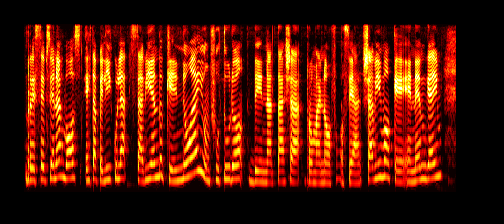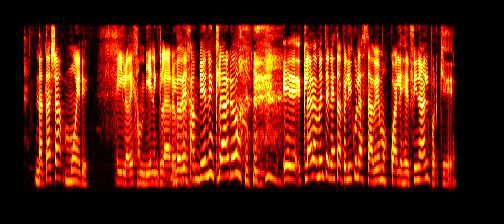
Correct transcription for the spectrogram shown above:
recepcionás vos esta película sabiendo que no hay un futuro de Natalia Romanoff? O sea, ya vimos que en Endgame Natalia muere. Y lo dejan bien en claro. Lo dejan bien en claro. Eh, claramente en esta película sabemos cuál es el final, porque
